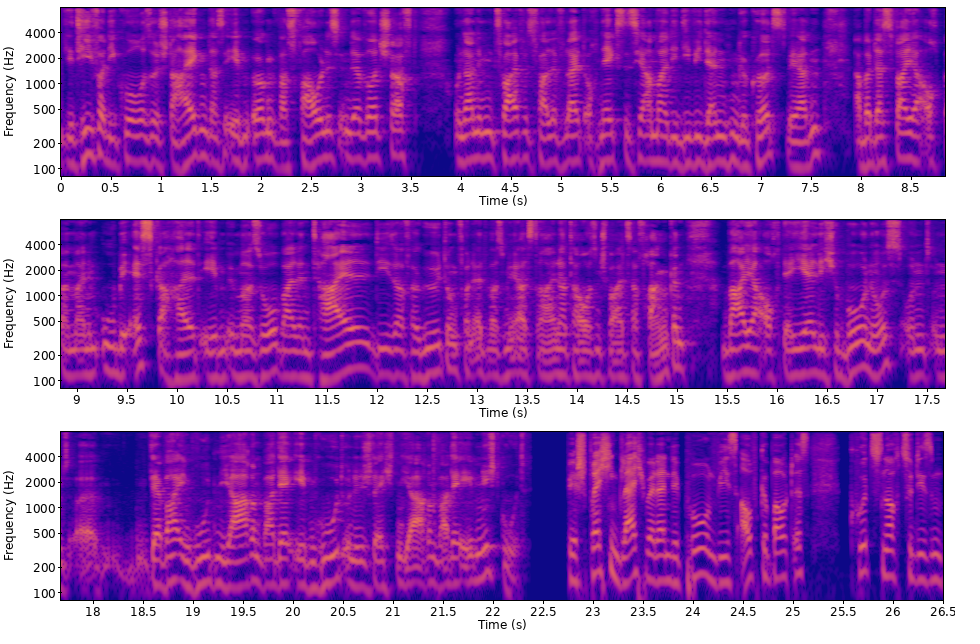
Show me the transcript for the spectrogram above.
je tiefer die Kurse steigen, dass eben irgendwas faul ist in der Wirtschaft und dann im Zweifelsfalle vielleicht auch nächstes Jahr mal die Dividenden gekürzt werden. Aber das war ja auch bei meinem UBS-Gehalt eben immer so, weil ein Teil dieser Vergütung von etwas mehr als 300.000 Schweizer Franken war ja auch der jährliche Bonus und, und äh, der war in guten Jahren war der eben gut und in schlechten Jahren war der eben nicht gut. Wir sprechen gleich über dein Depot und wie es aufgebaut ist. Kurz noch zu diesem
